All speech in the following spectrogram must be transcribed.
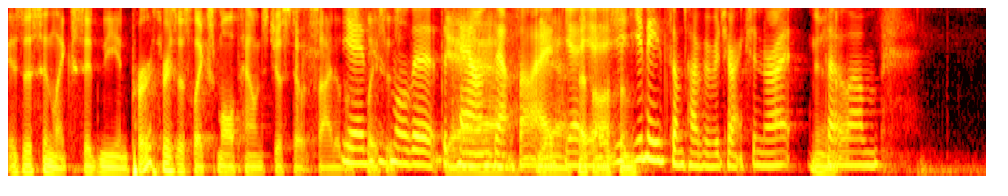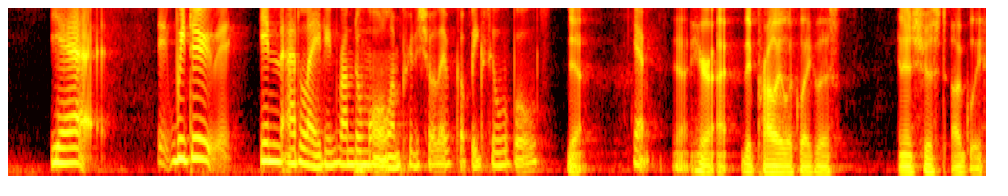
Is this in like Sydney and Perth, or is this like small towns just outside of those Yeah, places? this is more the, the towns outside. yeah, Yeah, yeah. You- awesome. You, need some type of attraction, right? Yeah. So, um, yeah, we do in Adelaide in Rundle Mall. I'm pretty sure they've got big silver balls. yeah. Yep. Yeah, here I, they probably look like this. and it's just ugly.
